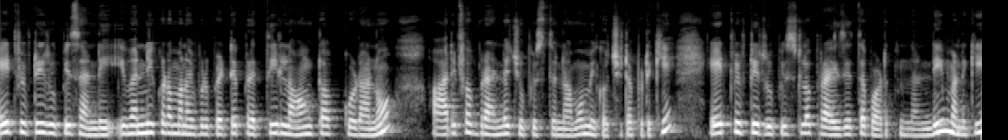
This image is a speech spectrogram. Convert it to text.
ఎయిట్ ఫిఫ్టీ రూపీస్ అండి. ఇవన్నీ కూడా మనం ఇప్పుడు పెట్టే ప్రతి లాంగ్ టాప్ కూడాను ఆరిఫా బ్రాండే చూపిస్తున్నాము మీకు వచ్చేటప్పటికి. ఎయిట్ ఫిఫ్టీ రూపీస్లో ప్రైస్ అయితే పడుతుందండి. మనకి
